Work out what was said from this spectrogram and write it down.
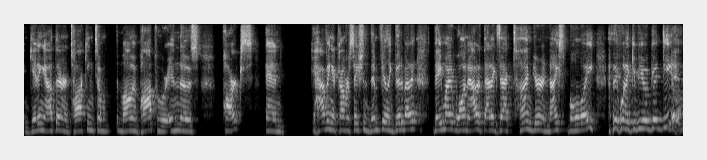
And getting out there and talking to the mom and pop who are in those parks and having a conversation, them feeling good about it, they might want out at that exact time. You're a nice boy and they want to give you a good deal. Yeah.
